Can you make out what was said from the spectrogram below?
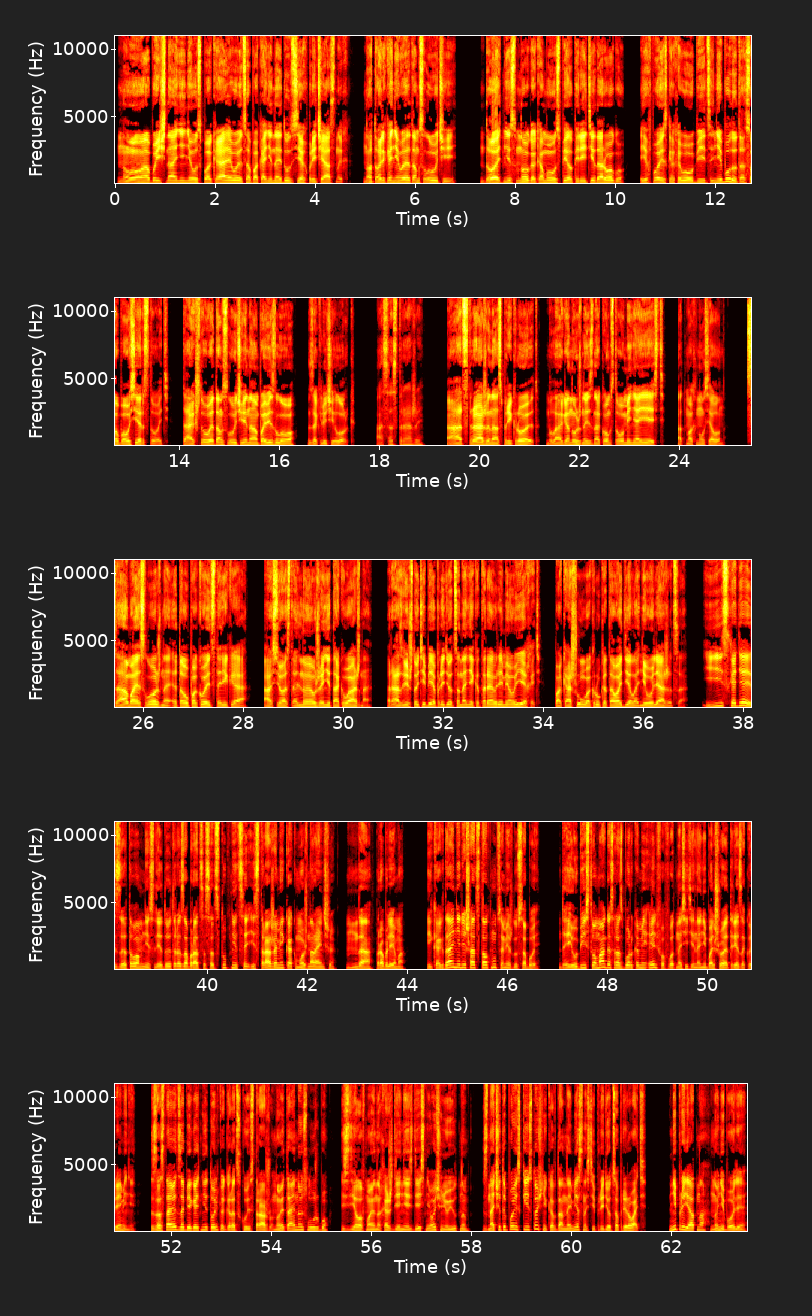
«Ну, обычно они не успокаиваются, пока не найдут всех причастных. Но только не в этом случае. Дотнис много кому успел перейти дорогу, и в поисках его убийцы не будут особо усердствовать. Так что в этом случае нам повезло», – заключил Орк. А со стражей? от стражи нас прикроют. Благо нужные знакомства у меня есть, отмахнулся он. Самое сложное это упокоить старика, а все остальное уже не так важно. Разве что тебе придется на некоторое время уехать, пока шум вокруг этого дела не уляжется. И исходя из этого, мне следует разобраться с отступницей и стражами как можно раньше. да, проблема. И когда они решат столкнуться между собой? Да и убийство мага с разборками эльфов в относительно небольшой отрезок времени заставит забегать не только городскую стражу, но и тайную службу, сделав мое нахождение здесь не очень уютным. Значит и поиски источника в данной местности придется прервать. Неприятно, но не более.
